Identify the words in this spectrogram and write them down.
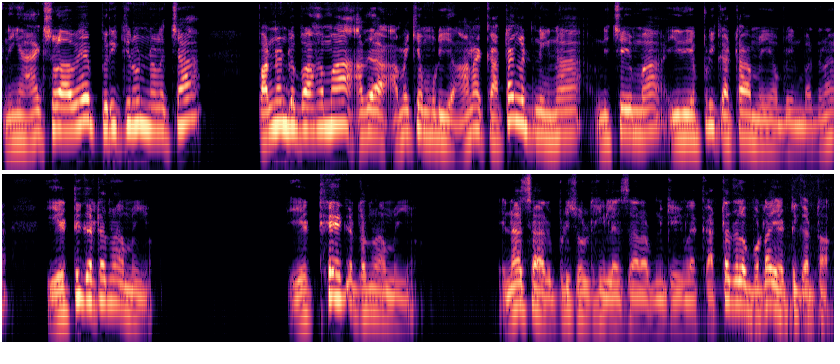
நீங்கள் ஆக்சுவலாகவே பிரிக்கணும்னு நினச்சா பன்னெண்டு பாகமாக அதை அமைக்க முடியும். ஆனால் கட்டம் கட்டினீங்கன்னா நிச்சயமாக இது எப்படி கட்டம் அமையும் அப்படின்னு பார்த்தோன்னா எட்டு கட்டம் தான் அமையும். எட்டே கட்டம் தான் அமையும். என்ன சார் இப்படி சொல்கிறீங்களே சார் அப்படின்னு கேட்குங்களா கட்டத்தில் போட்டால் எட்டு கட்டம்.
